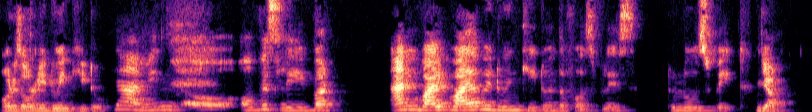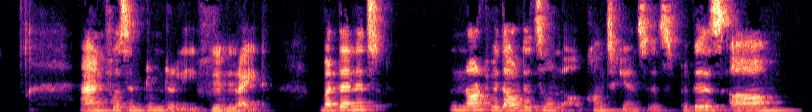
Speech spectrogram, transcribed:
or is already doing keto. Yeah, I mean, uh, obviously, but and why why are we doing keto in the first place? To lose weight Yeah. and for symptom relief, Mhm. right? But then it's not without its own consequences because um,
